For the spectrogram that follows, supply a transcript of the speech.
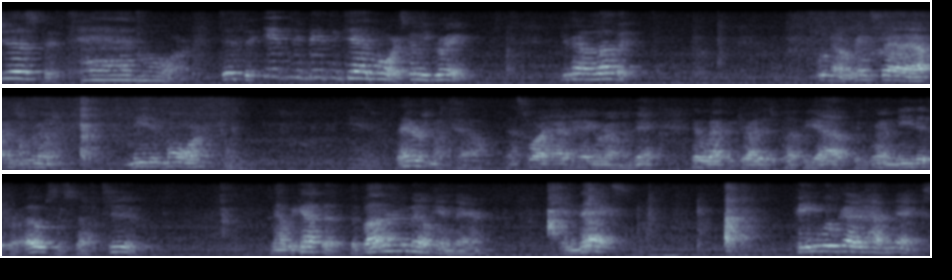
just a tad more. Just a itsy bitsy tad more. It's going to be great. You're going to love it. We're going to rinse that out because we're going to need it more. And there's my towel. That's why I had it hang around my neck. That way I could dry this puppy out because we're going to need it for oats and stuff too. Now we got the, the butter and the milk in there. And next, Petey, what we got to have next?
